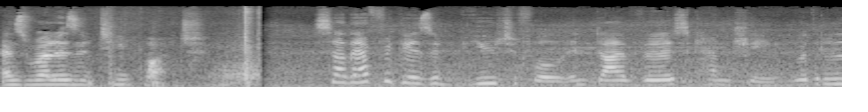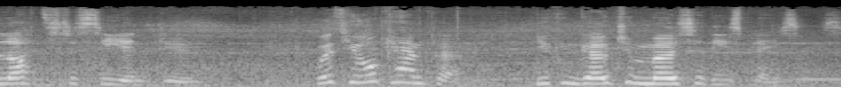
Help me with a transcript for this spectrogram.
as well as a teapot. South Africa is a beautiful and diverse country with lots to see and do. With your camper, you can go to most of these places.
